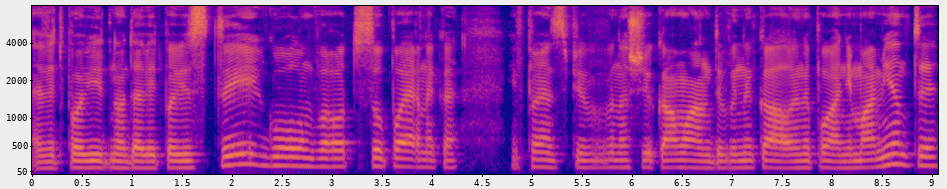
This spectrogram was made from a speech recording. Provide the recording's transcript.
відповідно да, відповісти голом ворот суперника. І, в принципі, в нашої команди виникали непогані моменти.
